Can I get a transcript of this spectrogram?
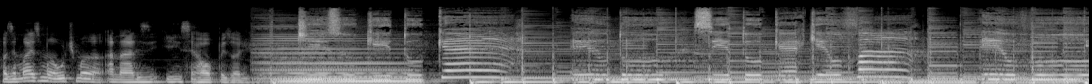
fazer mais uma última análise e encerrar o episódio de. Diz o que tu quer, eu dou. Se tu quer que eu vá, eu vou.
